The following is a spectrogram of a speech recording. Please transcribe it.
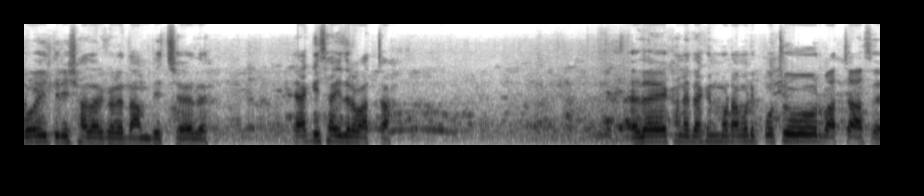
পঁয়ত্রিশ হাজার করে দাম দিচ্ছে এদের একই সাইজের বাচ্চা। এদের এখানে দেখেন মোটামুটি প্রচুর বাচ্চা আছে।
